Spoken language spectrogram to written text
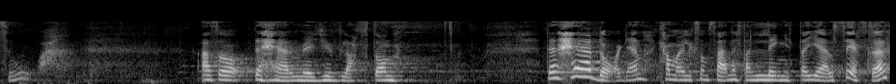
Så. Alltså det här med julafton. Den här dagen kan man ju liksom så nästan längta ihjäl sig efter.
